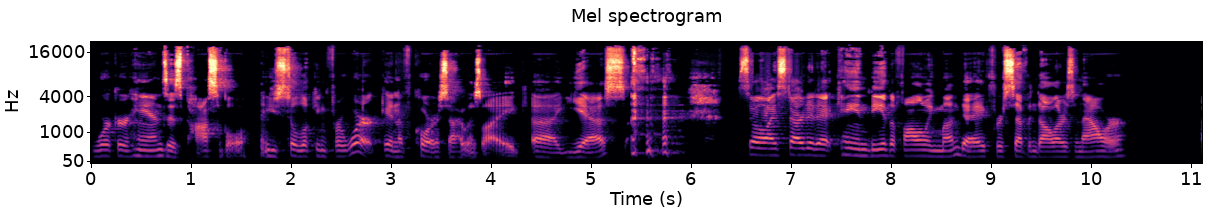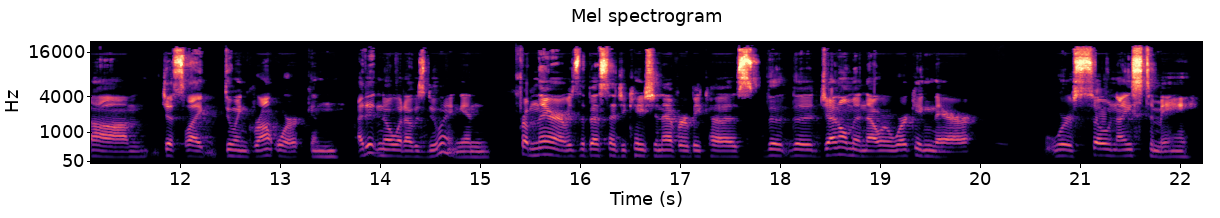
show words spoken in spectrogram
worker hands as possible. Are you still looking for work? And of course i was like uh, yes. So i started at k&b the following monday for $7 an hour um, just like doing grunt work and i didn't know what i was doing and from there it was the best education ever because the, the gentlemen that were working there were so nice to me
